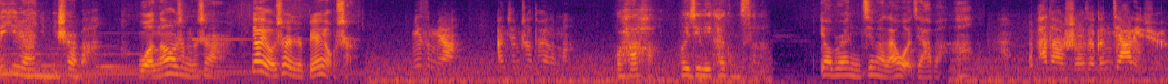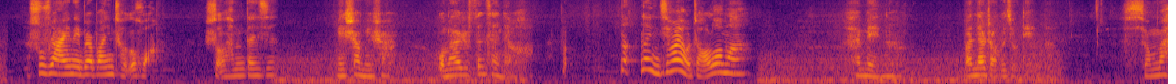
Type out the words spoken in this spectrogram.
喂，依然，你没事吧？我能有什么事儿？要有事儿也是别人有事儿。你怎么样？安全撤退了吗？我还好，我已经离开公司了。要不然你今晚来我家吧？啊，我怕到时候再跟家里去，叔叔阿姨那边帮你扯个谎，省得他们担心。没事儿没事儿，我们还是分散点好。那那你今晚有着落吗？还没呢，晚点找个酒店吧。行吧，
